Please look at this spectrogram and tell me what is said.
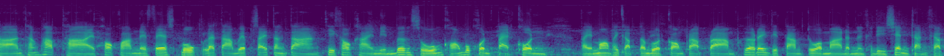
ฐานทั้งภาพถ่ายข้อความใน Facebook และตามเว็บไซต์ต่าง ๆ ที่เข้าข่ายหมิ่นเบื้องสูงของบุคคล 8 คน ไปมอบให้กับตำรวจกองปราบปราม เพื่อเร่งติดตามตัวมาดำเนินคดีเช่นกันครับ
